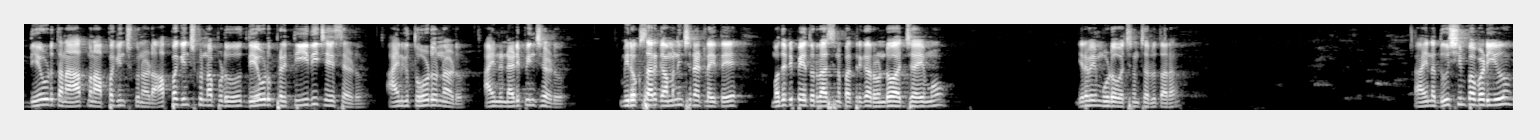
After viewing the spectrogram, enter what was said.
దేవుడు తన ఆత్మను అప్పగించుకున్నాడు. అప్పగించుకున్నప్పుడు దేవుడు ప్రతీదీ చేశాడు. ఆయనకు తోడున్నాడు. ఆయన నడిపించాడు. మీరు ఒకసారి గమనించినట్లయితే మొదటి పేతురు రాసిన పత్రిక రెండో అధ్యాయము ఇరవై మూడో వచనం చదువుతారా? ఆయన దూషింపబడి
